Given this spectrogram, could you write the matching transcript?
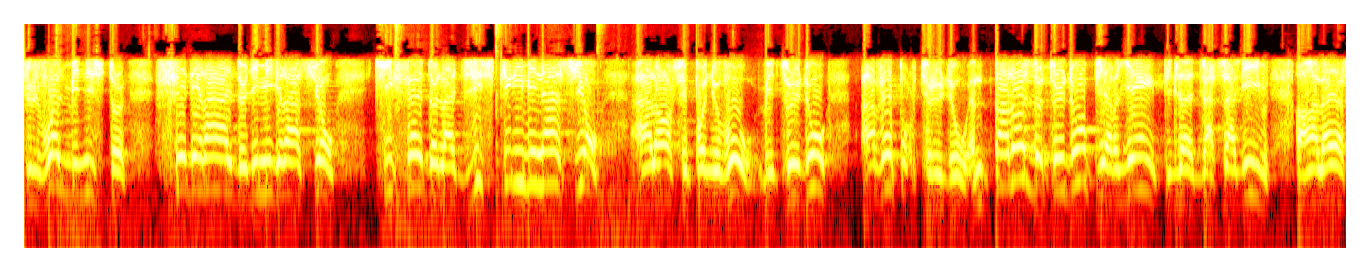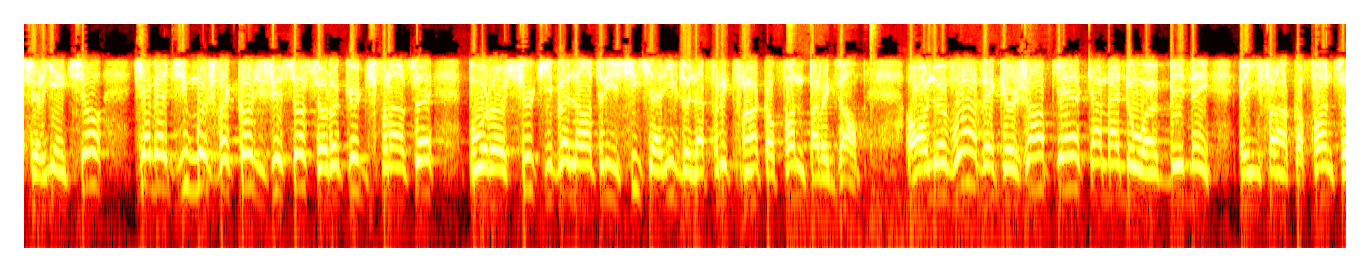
tu le vois, le ministre fédéral de l'immigration, qui fait de la discrimination. Alors, c'est pas nouveau, mais Trudeau avait pour Trudeau une parole de Trudeau, puis rien, puis de, la salive en l'air, c'est rien que ça, qui avait dit, moi, je vais corriger ça, ce recul du français, pour euh, ceux qui veulent entrer ici, qui arrivent de l'Afrique francophone, par exemple. On le voit avec euh, Jean-Pierre Camano, un Bénin, pays francophone, ça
